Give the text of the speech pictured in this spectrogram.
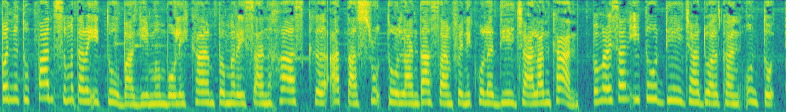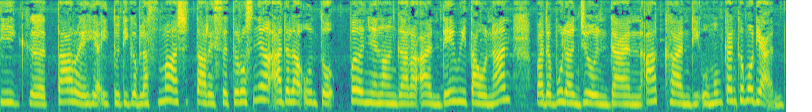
penutupan sementara itu bagi membolehkan pemeriksaan khas ke atas struktur landasan Fenikula dijalankan. Pemeriksaan itu dijadualkan untuk tiga tarikh iaitu 13 Mac. Tarikh seterusnya adalah untuk penyelenggaraan Dewi Tahunan pada bulan Jun dan akan diumumkan kemudian.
